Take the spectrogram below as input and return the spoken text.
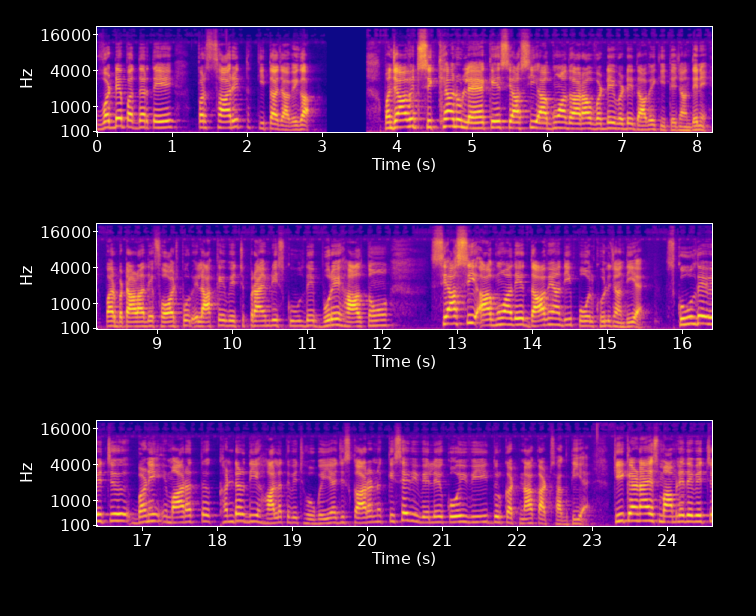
ਵੱਡੇ ਪੱਧਰ ਤੇ ਪ੍ਰਸਾਰਿਤ ਕੀਤਾ ਜਾਵੇਗਾ। ਪੰਜਾਬ ਵਿੱਚ ਸਿੱਖਿਆ ਨੂੰ ਲੈ ਕੇ ਸਿਆਸੀ ਆਗੂਆਂ ਦੁਆਰਾ ਵੱਡੇ ਵੱਡੇ ਦਾਅਵੇ ਕੀਤੇ ਜਾਂਦੇ ਨੇ, ਪਰ ਬਟਾਲਾ ਦੇ ਫੌਜਪੁਰ ਇਲਾਕੇ ਵਿੱਚ ਪ੍ਰਾਇਮਰੀ ਸਕੂਲ ਦੇ ਬੁਰੇ ਹਾਲ ਤੋਂ ਸਿਆਸੀ ਆਗੂਆਂ ਦੇ ਦਾਅਵਿਆਂ ਦੀ ਪੋਲ ਖੁੱਲ ਜਾਂਦੀ ਹੈ। ਸਕੂਲ ਦੇ ਵਿੱਚ ਬਣੀ ਇਮਾਰਤ ਖੰਡਰ ਦੀ ਹਾਲਤ ਵਿੱਚ ਹੋ ਗਈ ਹੈ, ਜਿਸ ਕਾਰਨ ਕਿਸੇ ਵੀ ਵੇਲੇ ਕੋਈ ਵੀ ਦੁਰਘਟਨਾ ਘਟ ਸਕਦੀ ਹੈ। ਕੀ ਕਹਿਣਾ ਹੈ ਇਸ ਮਾਮਲੇ ਦੇ ਵਿੱਚ?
